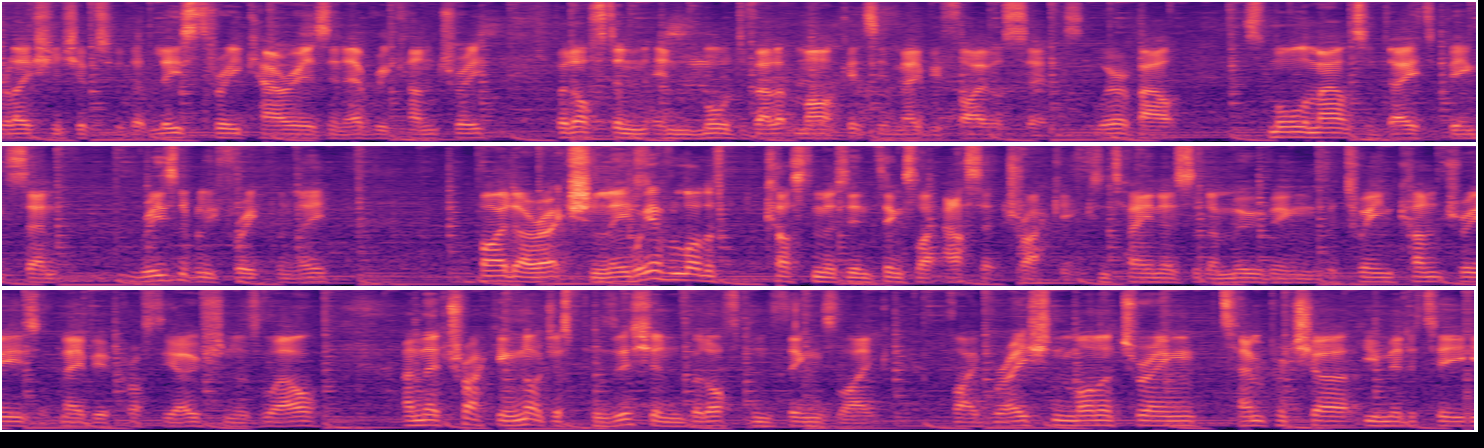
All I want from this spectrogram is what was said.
relationships with at least three carriers in every country, but often in more developed markets, it may be five or six. We're about small amounts of data being sent reasonably frequently bidirectionally. We have a lot of customers in things like asset tracking, containers that are moving between countries, maybe across the ocean as well. And they're tracking not just position, but often things like vibration monitoring, temperature, humidity,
